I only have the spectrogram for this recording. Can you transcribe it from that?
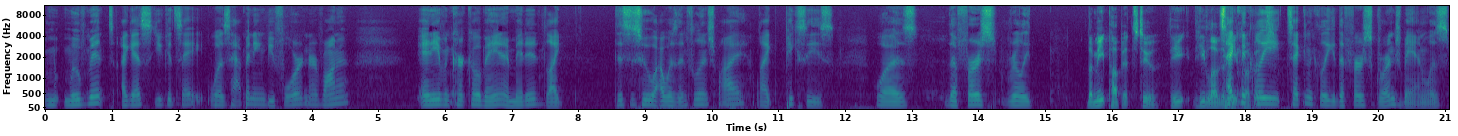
m- movement, I guess you could say, was happening before Nirvana. And even Kurt Cobain admitted, like, this is who I was influenced by. Like, Pixies was the first really The Meat Puppets too. He he loved the Meat Puppets. technically technically the first grunge band was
